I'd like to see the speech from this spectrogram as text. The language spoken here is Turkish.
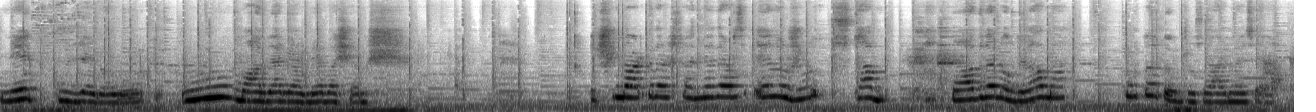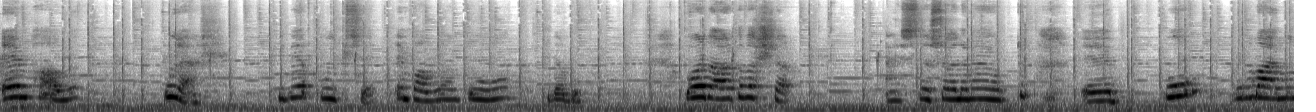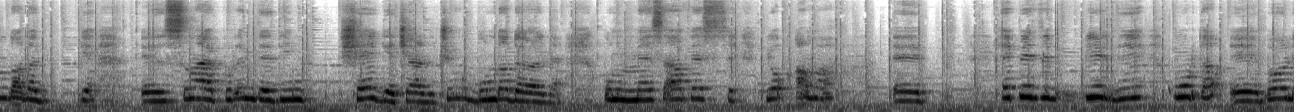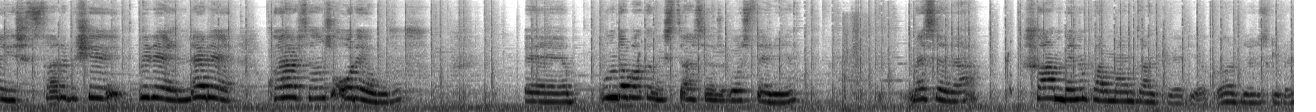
Ne güzel olurdu. Uuu maviler gelmeye başlamış. E şimdi arkadaşlar ne derse en ucuz tam maviler oluyor ama burada da ucuz var mesela. En pahalı bu yer. Bir de bu ikisi. En pahalı bu bir de bu. Bu arada arkadaşlar e, size söylemeyi unuttum. E, bu bu maymunda da e, sniper'ın dediğim şey geçerli. Çünkü bunda da öyle. Bunun mesafesi yok ama e, hepinizin bildiği burada e, böyle sarı bir şey bire nereye koyarsanız oraya vurur. E, bunda bakın isterseniz göstereyim. Mesela şu an benim parmağım takip ediyor gördüğünüz gibi.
